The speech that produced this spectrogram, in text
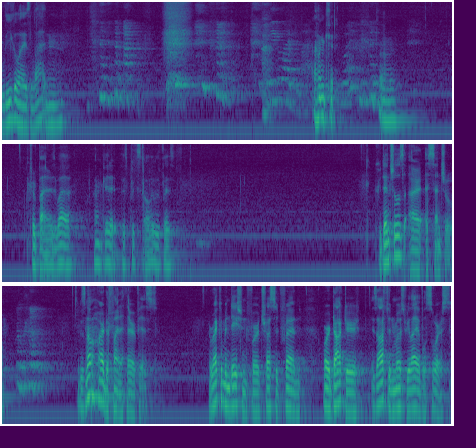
Legalize Latin. I don't get. Uh, for buyers, wow. I don't get it. This book's all over the place. Credentials are essential. It is not hard to find a therapist. A recommendation for a trusted friend or a doctor is often the most reliable source.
